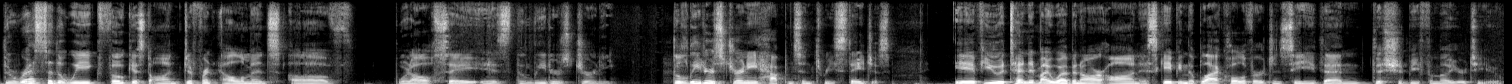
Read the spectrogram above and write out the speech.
The rest of the week focused on different elements of what I'll say is the leader's journey. The leader's journey happens in three stages. If you attended my webinar on escaping the black hole of urgency, then this should be familiar to you.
